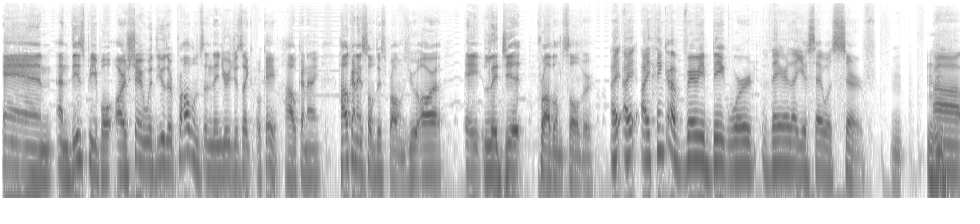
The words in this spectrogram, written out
And and these people are sharing with you their problems and then you're just like okay how can i how can i solve these problems you are a legit problem solver I, I, I think a very big word there that you said was serve. Uh,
